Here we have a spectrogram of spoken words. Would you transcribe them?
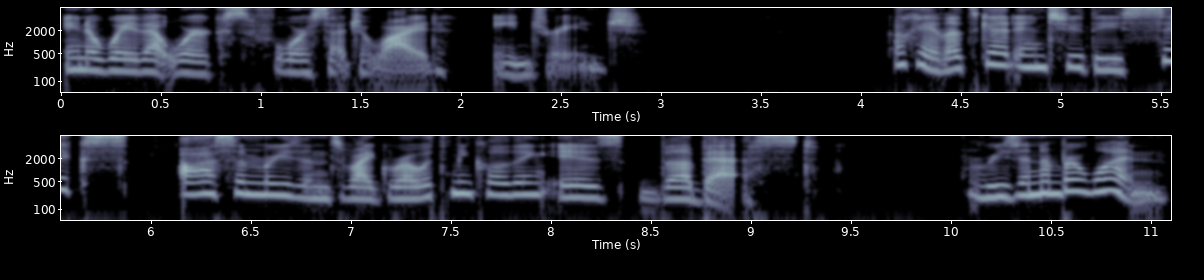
in a way that works for such a wide age range. Okay, let's get into the six awesome reasons why Grow With Me clothing is the best. Reason number one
